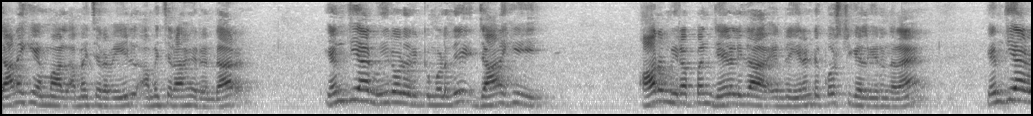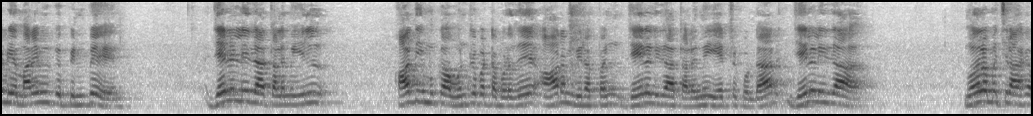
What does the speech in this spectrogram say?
ஜானகி அம்மாள் அமைச்சரவையில் அமைச்சராக இருந்தார். எம்ஜிஆர் உயிரோடு இருக்கும் பொழுது ஜானகி ஆர் எம் வீரப்பன் ஜெயலலிதா என்ற இரண்டு கோஷ்டிகள் இருந்தன. எம்ஜிஆருடைய மறைவுக்கு பின்பு ஜெயலலிதா தலைமையில் அதிமுக ஒன்றுபட்ட பொழுது ஆரம் வீரப்பன் ஜெயலலிதா தலைமை ஏற்றுக்கொண்டார். ஜெயலலிதா முதலமைச்சராக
